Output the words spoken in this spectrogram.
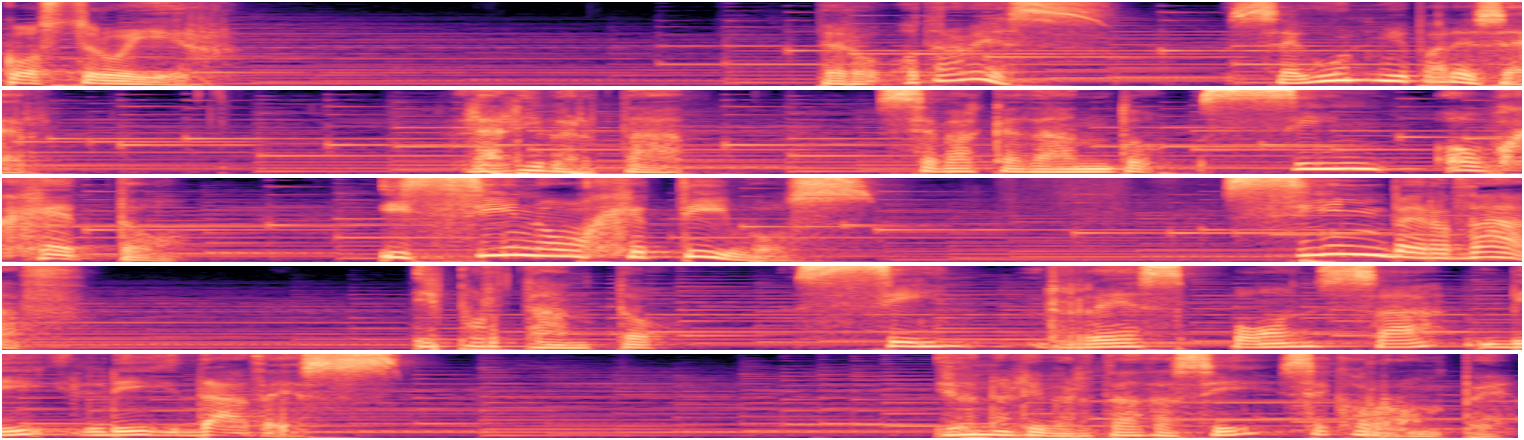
construir. Pero otra vez, según mi parecer, la libertad se va quedando sin objeto y sin objetivos, sin verdad y por tanto sin responsabilidades. Y una libertad así se corrompe,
